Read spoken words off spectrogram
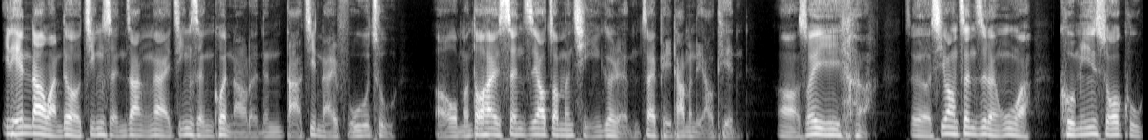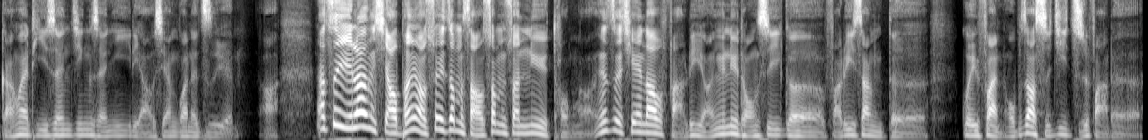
一天到晚都有精神障碍、精神困扰的人打进来服务处。哦，我们都还甚至要专门请一个人在陪他们聊天。哦，所以这个希望政治人物啊，苦民所苦，赶快提升精神医疗相关的资源。啊。那至于让小朋友睡这么少，算不算虐童啊？因为这牵涉到法律啊，因为虐童是一个法律上的规范，我不知道实际执法的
